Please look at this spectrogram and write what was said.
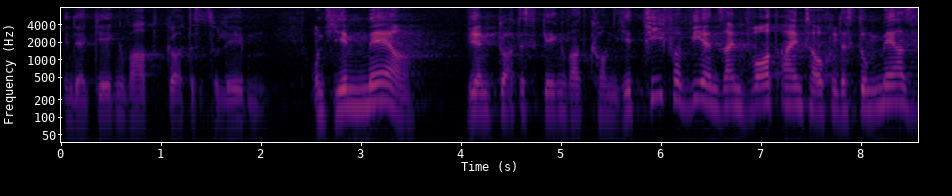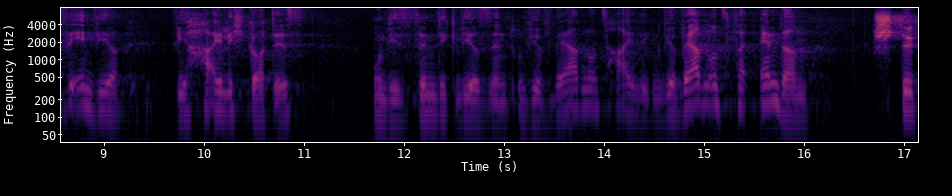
in der Gegenwart Gottes zu leben. Und je mehr wir in Gottes Gegenwart kommen, je tiefer wir in sein Wort eintauchen, desto mehr sehen wir, wie heilig Gott ist und wie sündig wir sind. Und wir werden uns heiligen, wir werden uns verändern, Stück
